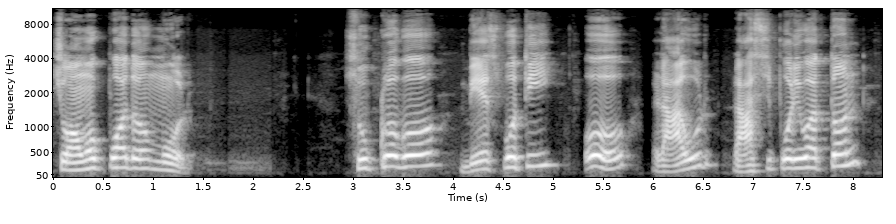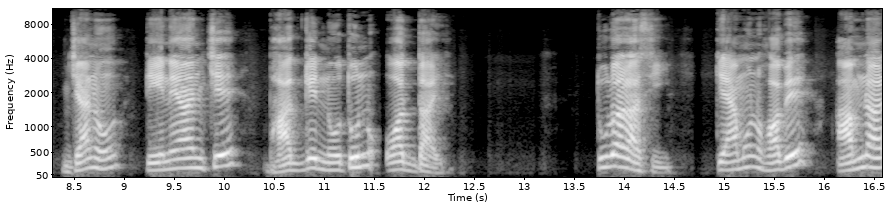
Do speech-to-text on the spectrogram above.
চমকপ্রদ মোড়। শুক্র, গ্রহ, বৃহস্পতি ও রাউর রাশি পরিবর্তন যেন টেনে আনছে ভাগ্যের নতুন অধ্যায়। তুলা রাশি, কেমন হবে আপনার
